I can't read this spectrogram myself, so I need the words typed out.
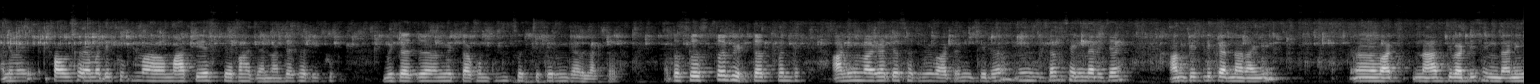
आणि मग पावसाळ्यामध्ये खूप मा माती असते भाज्यांना त्यासाठी खूप मिठाचं मीठ टाकून खूप स्वच्छ करून घ्यावे लागतात आता स्वस्त भेटतात पण ते आणि मग त्यासाठी मी वाटण केलं. मी एकदम शेंगदाण्याच्या आमटीतली करणार आहे. वाट नाची वाटी शेंगदाणे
